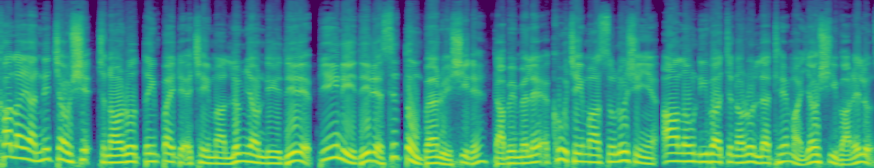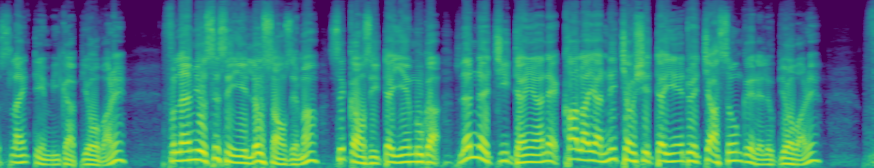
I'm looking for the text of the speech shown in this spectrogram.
ခလာရ268ကျွန်တော်တို့တိမ့်ပိုက်တဲ့အချိန်မှာလွတ်မြောက်နေသေးတဲ့ပြေးနေသေးတဲ့စစ်တုံပန်းတွေရှိတယ်ဒါပေမဲ့လည်းအခုအချိန်မှာဆိုလို့ရှိရင်အားလုံးဒီပါကျွန်တော်တို့လက်ထဲမှာရောက်ရှိပါတယ်လို့ slide တင်ပြီးကပြောပါတယ်ဖလန်မျိုးစစ်စင်ရေးလှုပ်ဆောင်စဉ်မှာစစ်ကောင်စီတပ်ရင်းမှုကလက်နက်ကြီးဒဏ်ရာနဲ့ခလာရ268တပ်ရင်းအတွင်းကြဆုံးခဲ့တယ်လို့ပြောပါတယ်ဖ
